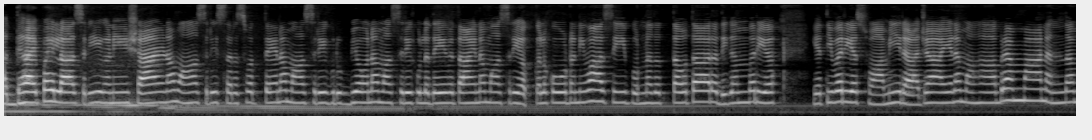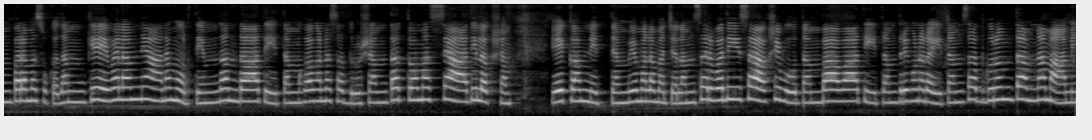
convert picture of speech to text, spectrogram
अध्याय पहिला श्री गणेशाय नम श्री सरस्वत्ये नम श्री गुरुभ्यो नम श्री कुलदेवताय नम श्री अक्कलकोट निवासी पूर्णदत्तावतार दिगंबर्य यतिवर्य स्वामी राजाय नमः ब्रह्मानन्दं परमसुखदं केवलं ज्ञानमूर्तिं दन्दातीतं गगनसदृशं तत्त्वमस्यादिलक्ष्यम् एकं नित्यं विमलमचलं सर्वदी साक्षिभूतं भावातीतं त्रिगुणरहितं सद्गुरुं तं नमामि।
